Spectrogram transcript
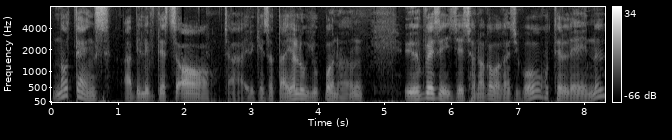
No, thanks. I believe that's all. 자, 이렇게 해서 다이얼로그 6번은 외부에서 이제 전화가 와가지고 호텔 내에 있는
